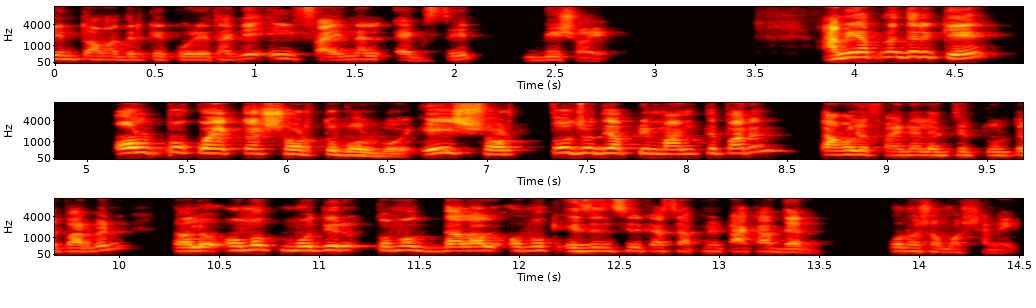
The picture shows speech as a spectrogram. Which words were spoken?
কিন্তু আমাদেরকে করে থাকে এই ফাইনাল এক্সিট বিষয়ে। আমি আপনাদেরকে অল্প কয়েকটা শর্ত বলব। এই শর্ত যদি আপনি মানতে পারেন, তাহলে ফাইনাল এক্সিট তুলতে পারবেন। তাহলে অমুক মোদির তমক দালাল, অমুক এজেন্সির কাছে আপনি টাকা দেন, কোনো সমস্যা নেই।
